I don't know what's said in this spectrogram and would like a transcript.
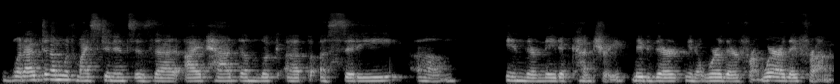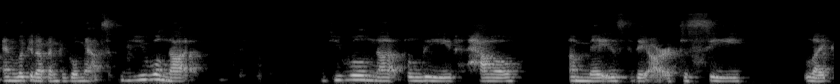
what I've done with my students is that I've had them look up a city um, in their native country, maybe they're, you know, where they're from, where are they from, and look it up in Google Maps. You will not, you will not believe how amazed they are to see like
